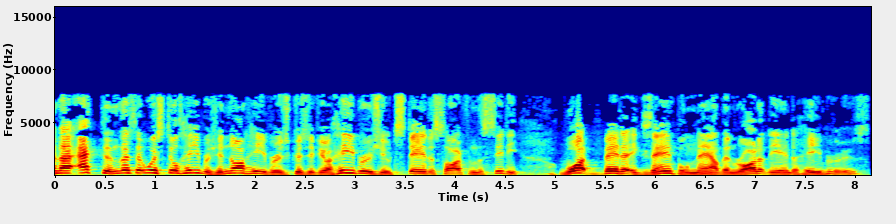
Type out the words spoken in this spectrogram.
And they acted, they said, We're still Hebrews. You're not Hebrews, because if you're Hebrews, you'd stand aside from the city. What better example now than right at the end of Hebrews?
